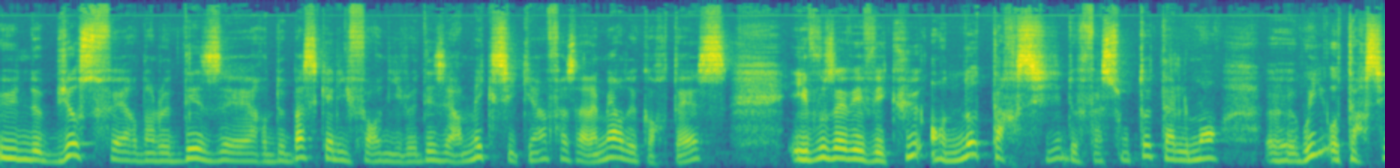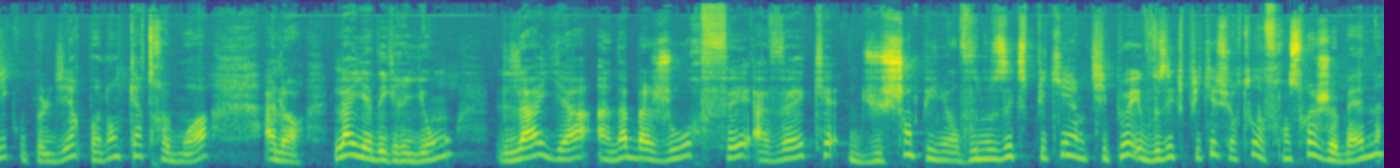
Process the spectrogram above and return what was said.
une biosphère dans le désert de Basse-Californie, le désert mexicain, face à la mer de Cortés. Et vous avez vécu en autarcie, de façon totalement, euh, oui, autarcique, on peut le dire, pendant quatre mois. Alors là, il y a des grillons. Là, il y a un abat-jour fait avec du champignon. Vous nous expliquez un petit peu, et vous expliquez surtout à François Gemène,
